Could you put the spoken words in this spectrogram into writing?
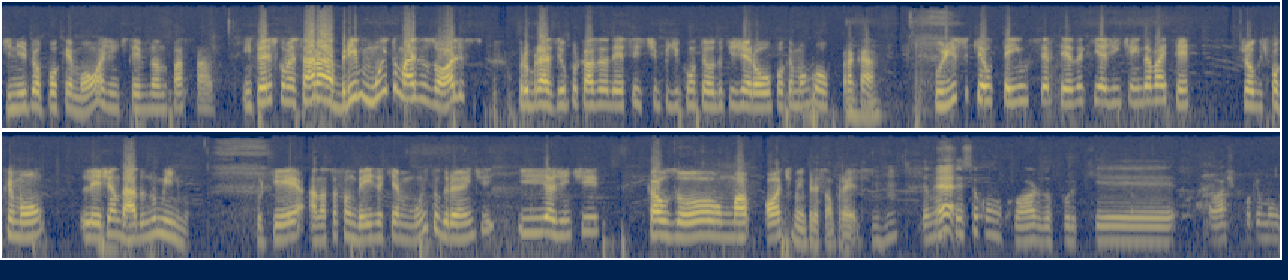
de nível Pokémon a gente teve no ano passado. Então eles começaram a abrir muito mais os olhos pro Brasil por causa desse tipo de conteúdo que gerou o Pokémon GO pra cá. Por isso que eu tenho certeza que a gente ainda vai ter jogo de Pokémon legendado no mínimo. Porque a nossa fanbase aqui é muito grande e a gente causou uma ótima impressão para eles. Uhum. Eu não É. sei se eu concordo, porque eu acho que o Pokémon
